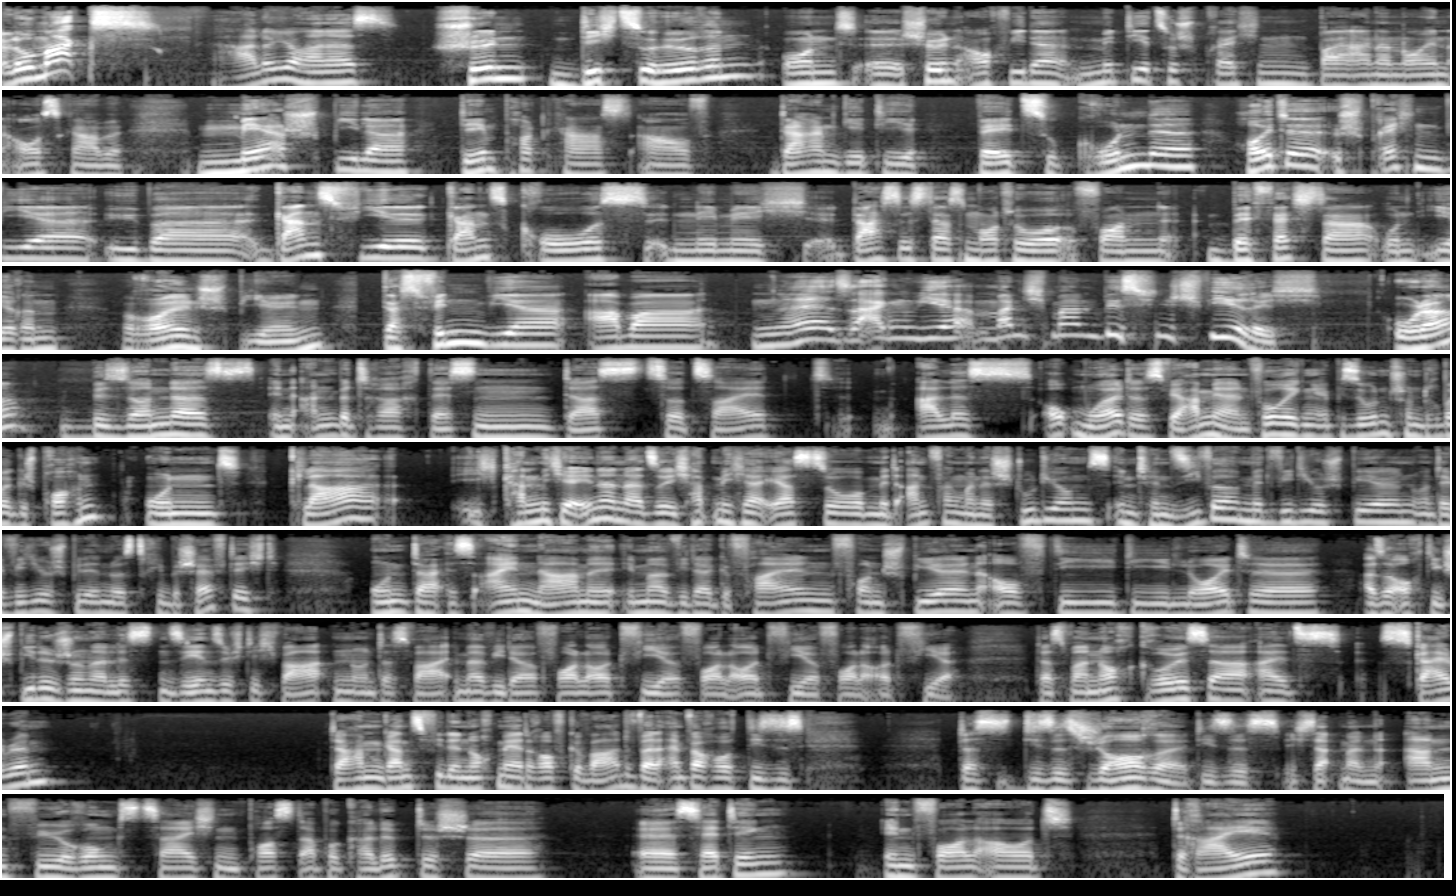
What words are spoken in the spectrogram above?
Hallo Max. Hallo Johannes. Schön dich zu hören und äh, schön auch wieder mit dir zu sprechen bei einer neuen Ausgabe. Mehr Spieler, dem Podcast auf. Daran geht die Welt zugrunde. Heute sprechen wir über ganz viel, ganz groß, nämlich das ist das Motto von Bethesda und ihren Rollenspielen. Das finden wir aber, ne, sagen wir, manchmal ein bisschen schwierig. Oder? Besonders in Anbetracht dessen, dass zurzeit alles Open World ist. Wir haben ja in vorigen Episoden schon drüber gesprochen. Und klar, ich kann mich erinnern, also ich habe mich ja erst so mit Anfang meines Studiums intensiver mit Videospielen und der Videospielindustrie beschäftigt. Und da ist ein Name immer wieder gefallen von Spielen, auf die die Leute, also auch die Spielejournalisten sehnsüchtig warten. Und das war immer wieder Fallout 4, Fallout 4, Fallout 4. Das war noch größer als Skyrim da haben ganz viele noch mehr drauf gewartet, weil einfach auch dieses, das, dieses Genre, dieses, ich sag mal in Anführungszeichen, postapokalyptische äh, Setting in Fallout 3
